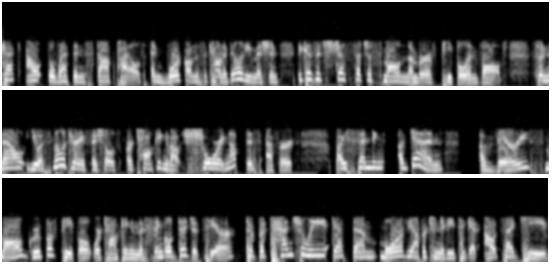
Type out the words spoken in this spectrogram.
check out the weapons stockpiles and work on this accountability mission because it's just such a small number of people involved. So now U.S. military officials are talking about shoring up this effort by sending, again, a very small group of people, we're talking in the single digits here, to potentially get them more of the opportunity to get outside Kiev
